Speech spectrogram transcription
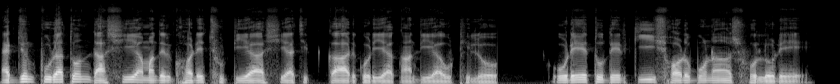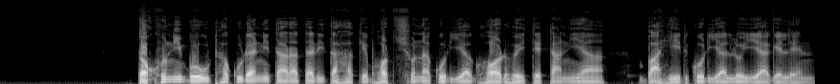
একজন পুরাতন দাসী আমাদের ঘরে ছুটিয়া আসিয়া চিৎকার করিয়া কাঁদিয়া উঠিল, ওরে, তোদের কি সর্বনাশ হল রে? তখনই বউ ঠাকুরানী তাড়াতাড়ি তাহাকে ভর্ৎসনা করিয়া ঘর হইতে টানিয়া বাহির করিয়া লইয়া গেলেন।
